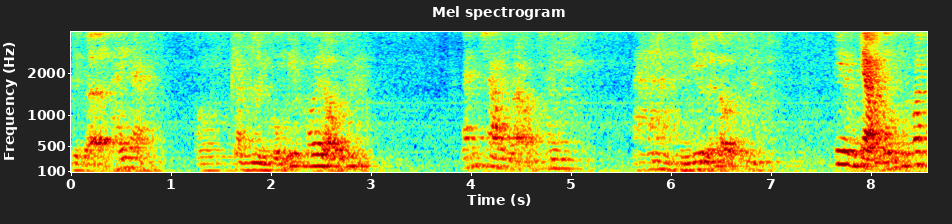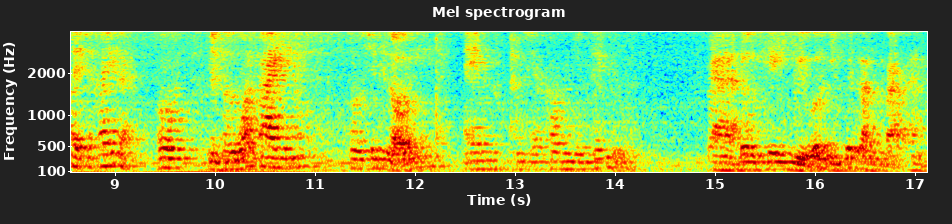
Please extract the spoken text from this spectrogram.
thì vợ thấy rằng Ờ, chồng mình cũng biết hối lỗi này. đánh xong rồi ông thấy à hình như là lỗi của mình. Cái ông chồng cũng có thể sẽ thấy là, thôi, mình hơi quá tay tôi xin lỗi, em, anh sẽ không như thế nữa. Và đôi khi giữa những cái lần bạo hành,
